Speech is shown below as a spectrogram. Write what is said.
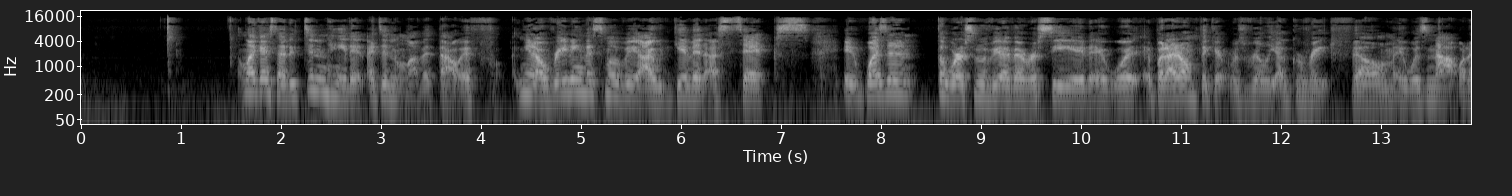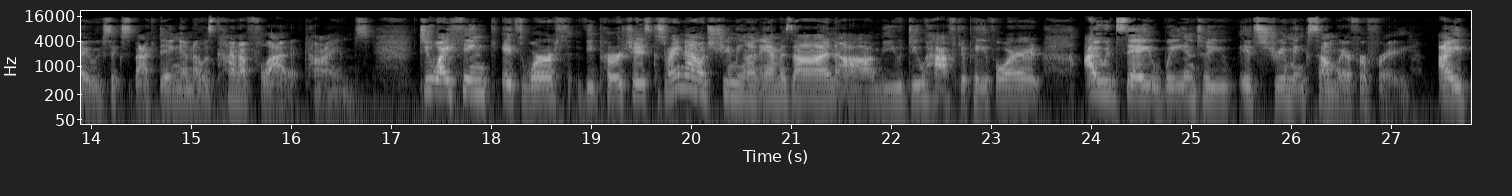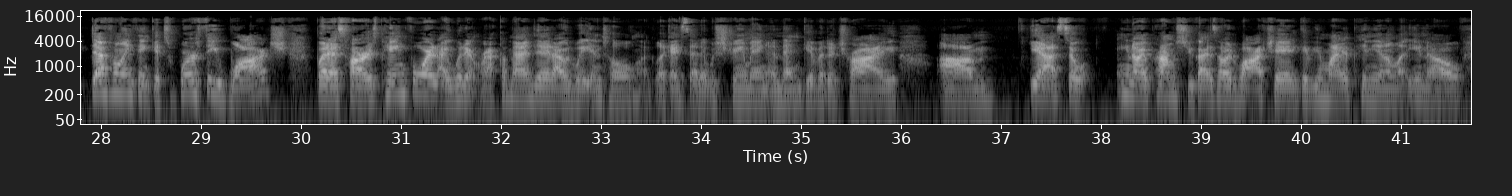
like I said, I didn't hate it. I didn't love it though. If, you know, rating this movie, I would give it a six. It wasn't the worst movie I've ever seen. It would, but I don't think it was really a great film. It was not what I was expecting and it was kind of flat at times. Do I think it's worth the purchase? Because right now it's streaming on Amazon. Um, you do have to pay for it. I would say wait until you it's streaming somewhere for free. I definitely think it's worth a watch, but as far as paying for it, I wouldn't recommend it. I would wait until, like I said, it was streaming and then give it a try. Um, yeah, so, you know, I promised you guys I would watch it, give you my opinion and let you know.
